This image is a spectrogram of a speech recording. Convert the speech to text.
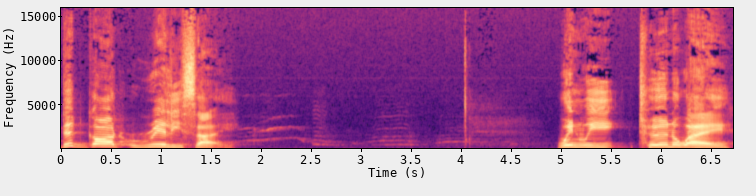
Did God really say when we turn away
